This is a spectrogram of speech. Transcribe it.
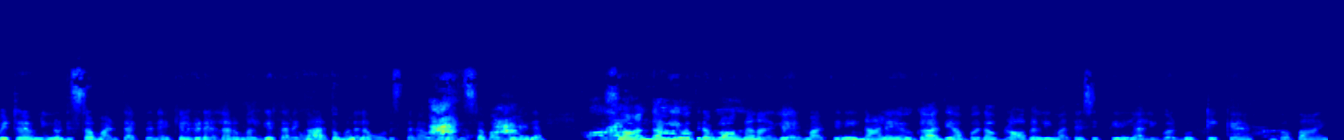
ಬಿಟ್ರೆ ಅವ್ನು ಇನ್ನೂ ಡಿಸ್ಟರ್ಬ್ ಮಾಡ್ತಾ ಇರ್ತಾನೆ. ಕೆಳಗಡೆ ಎಲ್ಲಾರು ಮಲ್ಗಿರ್ತಾನೆ ಕಾರ್ ತಗೊಂಡೆಲ್ಲ ಓಡಿಸ್ತಾನೆ. ಅವ್ರೆಲ್ಲ ಡಿಸ್ಟರ್ಬ್ ಆಗ್ಬಿಟ್ಟಿದೆ ಸೊ ಹಂಗಾಗಿ ಇವತ್ತಿನ ವ್ಲಾಗ್ನ ನಾನು ಎಂಡ್ ಮಾಡ್ತೀನಿ. ನಾಳೆ ಯುಗಾದಿ ಹಬ್ಬದ ವ್ಲಾಗ್ ಅಲ್ಲಿ ಮತ್ತೆ ಸಿಗ್ತೀನಿ. ಅಲ್ಲಿವರೆಗೂ ಟೇಕ್ ಕೇರ್ ಬಾಯ್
